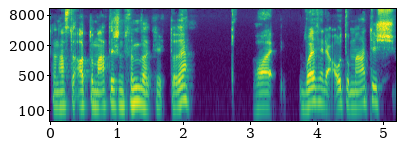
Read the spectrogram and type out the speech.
dann hast du automatisch einen Fünfer gekriegt, oder? Boah, weiß nicht, automatisch,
